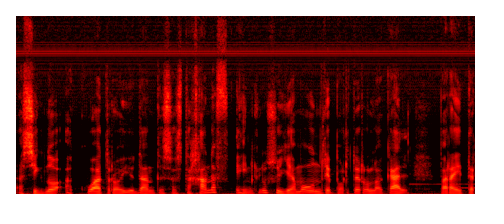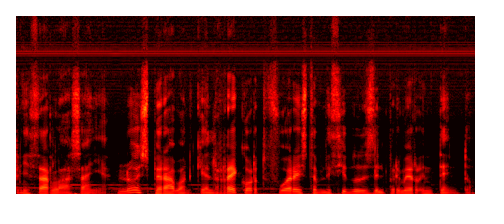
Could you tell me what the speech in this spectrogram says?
asignó a cuatro ayudantes a Stajanov e incluso llamó a un reportero local para eternizar la hazaña. No esperaban que el récord fuera establecido desde el primer intento.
